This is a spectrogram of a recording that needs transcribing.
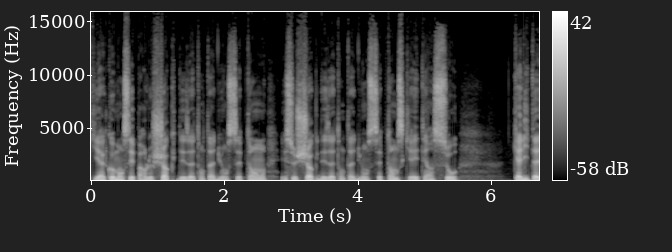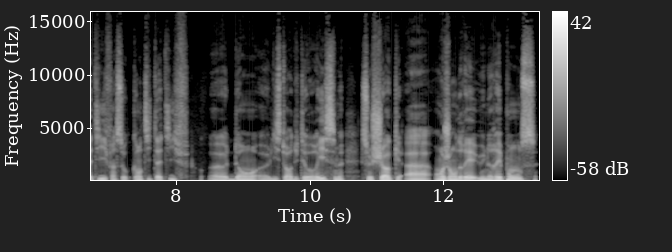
qui a commencé par le choc des attentats du 11 septembre. Et ce choc des attentats du 11 septembre, ce qui a été un saut qualitatif, un saut quantitatif dans l'histoire du terrorisme, ce choc a engendré une réponse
